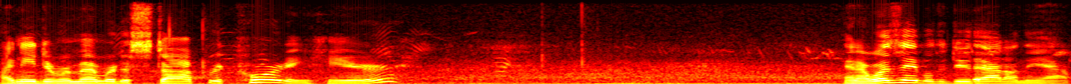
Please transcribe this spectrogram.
I need to remember to stop recording here. And I was able to do that on the app.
